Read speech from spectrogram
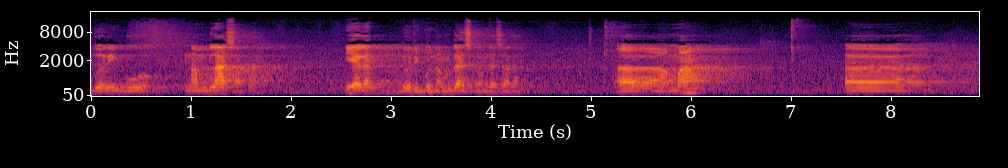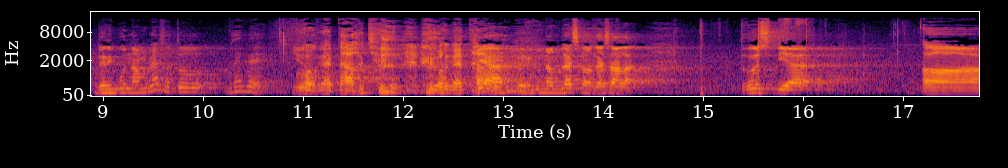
2016 apa? Iya kan? 2016 kalau nggak salah. Eh, sama eh 2016 atau berapa ya gua nggak tahu cuy gua nggak tahu Iya, 2016 kalau nggak salah. Terus dia eh,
